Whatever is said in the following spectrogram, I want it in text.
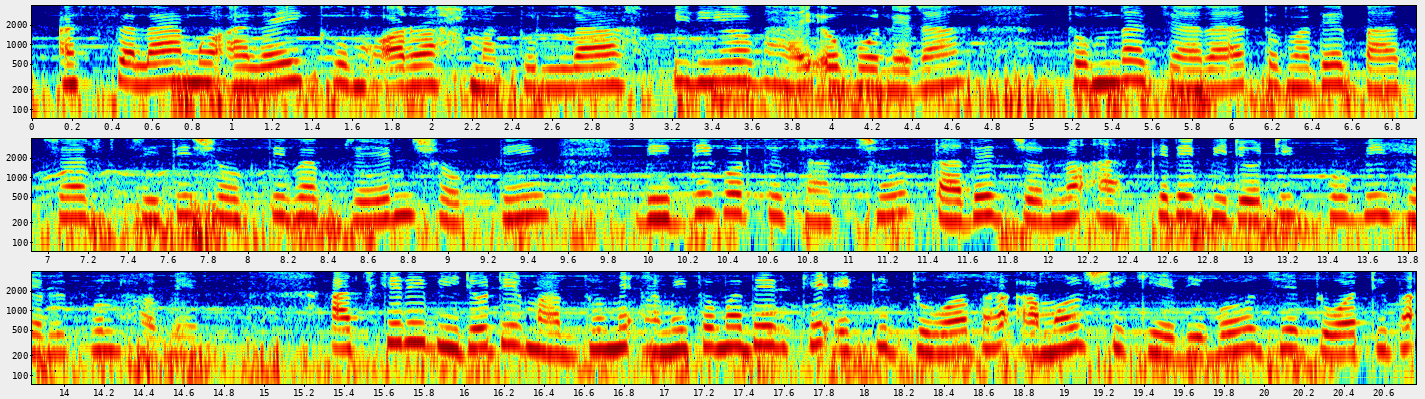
আসসালামু আলাইকুম আরহামাতুল্লাহ। প্রিয় ভাই ও বোনেরা, তোমরা যারা তোমাদের বাচ্চার স্মৃতিশক্তি বা ব্রেন শক্তি বৃদ্ধি করতে চাচ্ছ, তাদের জন্য আজকের এই ভিডিওটি খুবই হেল্পফুল হবে। আজকের এই ভিডিওটির মাধ্যমে আমি তোমাদেরকে একটি দোয়া বা আমল শিখিয়ে দিব। যে দোয়াটি বা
